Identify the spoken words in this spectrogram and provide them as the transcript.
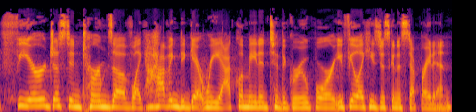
fear just in terms of like having to get reacclimated to the group, or you feel like he's just going to step right in?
